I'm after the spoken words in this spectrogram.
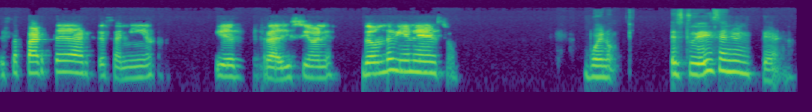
esta parte de artesanía y de tradiciones, ¿de dónde viene eso? Bueno, estudié diseño interno,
